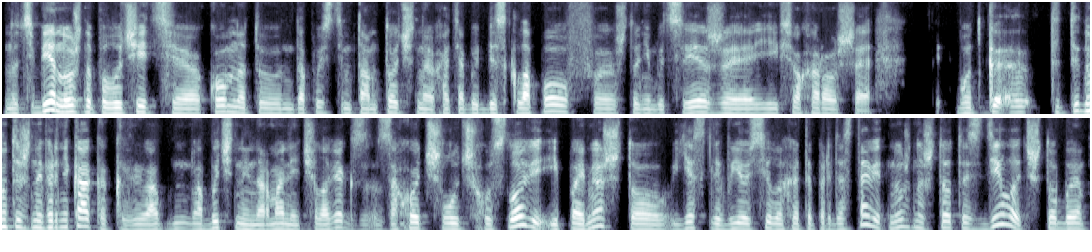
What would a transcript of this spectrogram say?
но тебе нужно получить э, комнату, допустим, там точно хотя бы без клопов, э, что-нибудь свежее и все хорошее. Вот э, ты, ты, ну ты же наверняка, как обычный нормальный человек, захочешь лучших условий и поймешь, что если в ее силах это предоставить, нужно что-то сделать, чтобы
